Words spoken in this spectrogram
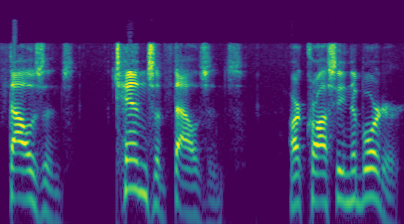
Thousands, tens of thousands are crossing the border.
